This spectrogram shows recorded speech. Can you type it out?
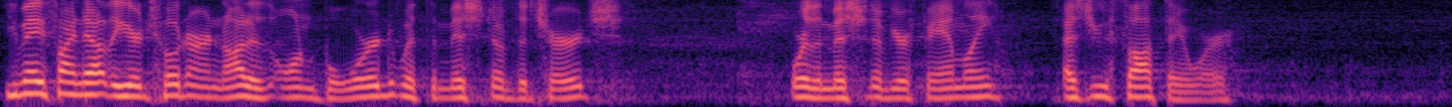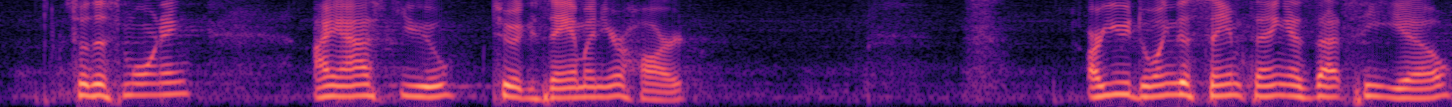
You may find out that your children are not as on board with the mission of the church or the mission of your family as you thought they were. So this morning, I ask you to examine your heart. Are you doing the same thing as that CEO?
